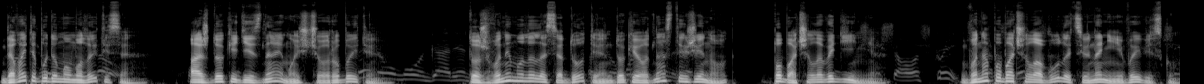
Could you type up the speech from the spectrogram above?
Давайте будемо молитися, аж доки дізнаємось, що робити. Тож вони молилися доти, доки одна з тих жінок побачила видіння. Вона побачила вулицю на ній вивіску.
